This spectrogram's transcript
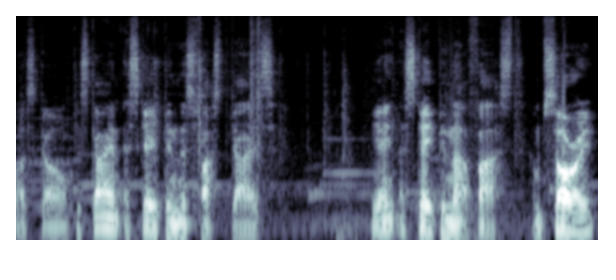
Let's go. This guy ain't escaping this fast, guys. He ain't escaping that fast. I'm sorry,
